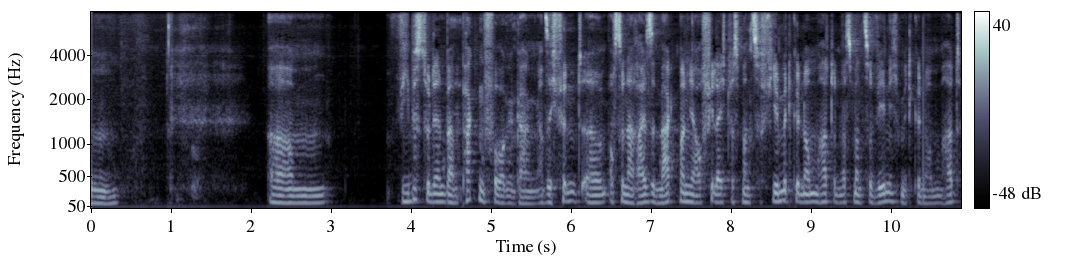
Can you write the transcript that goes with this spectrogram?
Mhm. Ähm, wie bist du denn beim Packen vorgegangen? Also ich finde, äh, auf so einer Reise merkt man ja auch vielleicht, was man zu viel mitgenommen hat und was man zu wenig mitgenommen hat.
